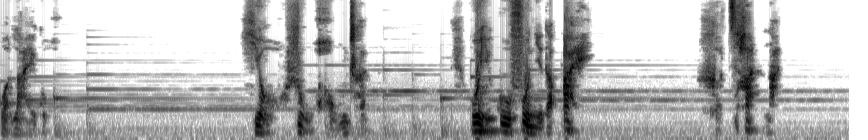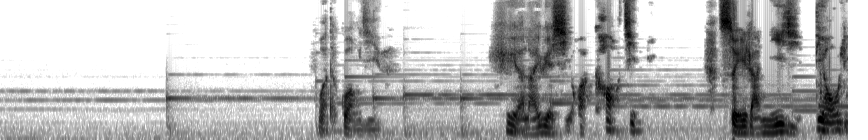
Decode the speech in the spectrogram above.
我来过，又入红尘，未辜负你的爱和灿烂。我的光阴越来越喜欢靠近你，虽然你已凋零。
